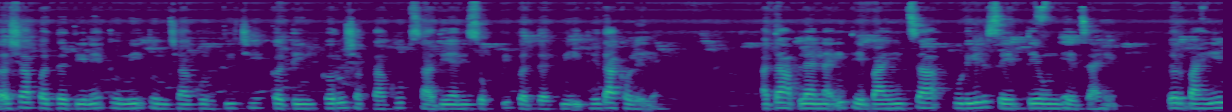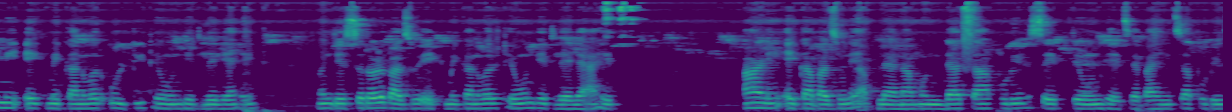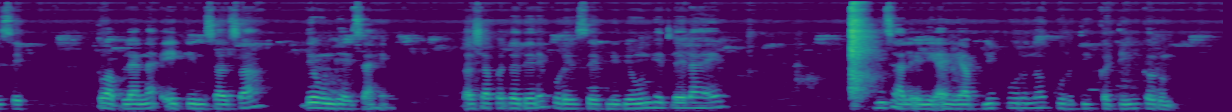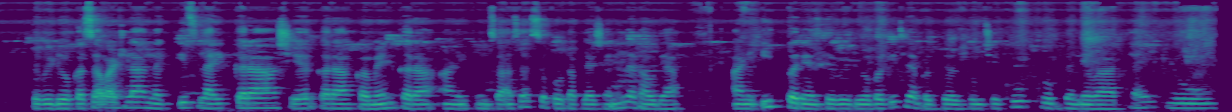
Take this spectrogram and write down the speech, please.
तर अशा पद्धतीने तुम्ही तुमच्या कुर्तीची कटिंग करू शकता. खूप साधी आणि सोपी पद्धत मी इथे दाखवलेली आहे. आता आपल्याला इथे बाहीचा पुढील सेप देऊन घ्यायचा आहे. तर बाही मी एकमेकांवर उलटी ठेवून घेतलेली आहे. म्हणजे सरळ बाजू एकमेकांवर ठेवून घेतलेल्या आहेत. आणि एका बाजूने आपल्याला मुंड्याचा पुढील सेप देऊन घ्यायचा आहे. बाहीचा पुढील सेप तो आपल्याला एक इंचाचा देऊन घ्यायचा आहे. अशा पद्धतीने पुढील सेप मी देऊन घेतलेला आहे. ही झालेली आहे आपली पूर्ण कुर्ती कटिंग करून. तो व्हिडिओ कसा वाटला नक्कीच लाईक करा शेअर करा कमेंट करा आणि तुमचा असाच सपोर्ट आपल्या चॅनलला राहू द्या. आणि इथपर्यंत व्हिडिओ बघितल्याबद्दल तुमचे खूप खूप धन्यवाद. थँक्यू.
